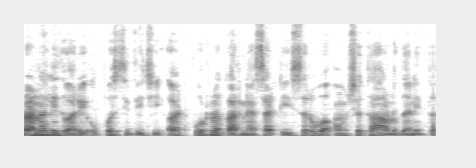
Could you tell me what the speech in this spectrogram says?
प्रणालीद्वारे उपस्थितीची अट पूर्ण करण्यासाठी सर्व अंशतः अनुदानित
